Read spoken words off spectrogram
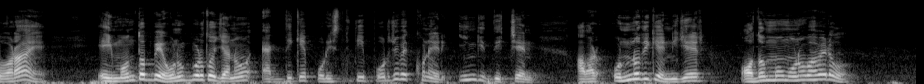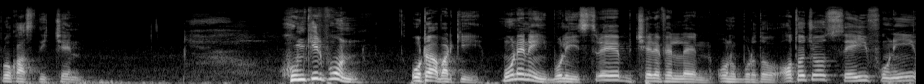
গড়ায়। এই মন্তব্যে অনুব্রত যেন একদিকে পরিস্থিতি পর্যবেক্ষণের ইঙ্গিত দিচ্ছেন, আবার অন্যদিকে নিজের অদম্য মনোভাবেরও প্রকাশ দিচ্ছেন। হুমকির ফোন? ওটা আবার কি? মনে নেই, বলি, স্রেফ ছেড়ে ফেললেন অনুব্রত। অথচ সেই ফোনই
